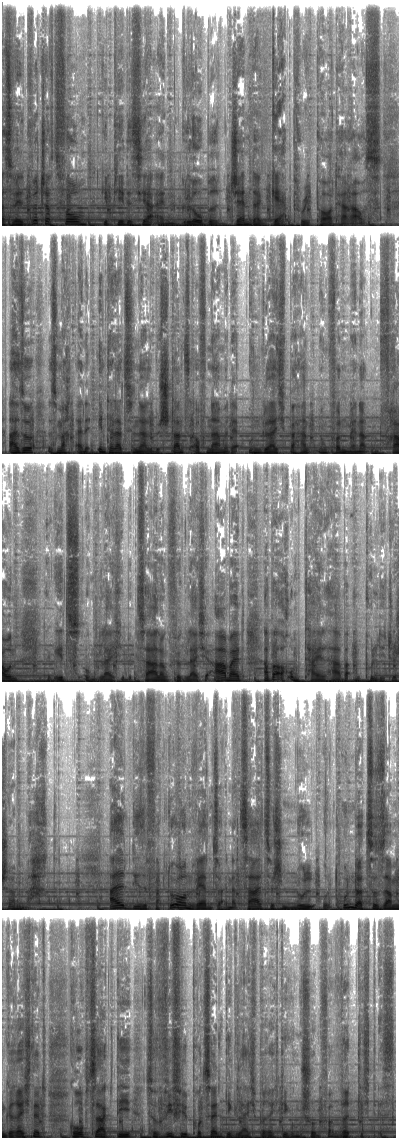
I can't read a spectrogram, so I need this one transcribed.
Das Weltwirtschaftsforum gibt jedes Jahr einen Global Gender Gap Report heraus. Also es macht eine internationale Bestandsaufnahme der Ungleichbehandlung von Männern und Frauen. Da geht es um gleiche Bezahlung für gleiche Arbeit, aber auch um Teilhabe an politischer Macht. All diese Faktoren werden zu einer Zahl zwischen 0 und 100 zusammengerechnet. Grob sagt die, zu wie viel Prozent die Gleichberechtigung schon verwirklicht ist.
